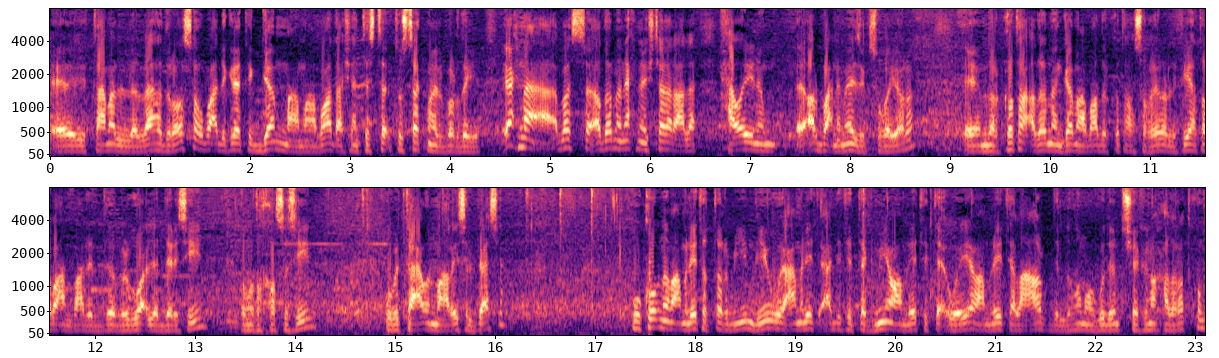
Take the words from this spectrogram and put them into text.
آه، يتعمل لها دراسة وبعد كده تتجمع مع بعض عشان تست- تستكمل البردية. إحنا بس قدرنا إن إحنا نشتغل على حوالي أربع نماذج صغيرة آه، من القطع. قدرنا نجمع بعض القطع الصغيرة اللي فيها طبعا بعد بالرجوع للدارسين والمتخصصين وبالتعاون مع رئيس البعثة. وقمنا بعمليه الترميم دي وعملية إعادة التجميع وعملية التقوية وعملية العرض اللي هو موجود أنتم شايفينه حضراتكم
